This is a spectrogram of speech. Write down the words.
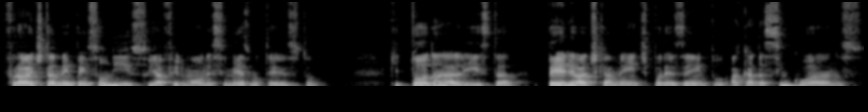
Freud também pensou nisso e afirmou nesse mesmo texto que todo analista, periodicamente, por exemplo, a cada cinco anos,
